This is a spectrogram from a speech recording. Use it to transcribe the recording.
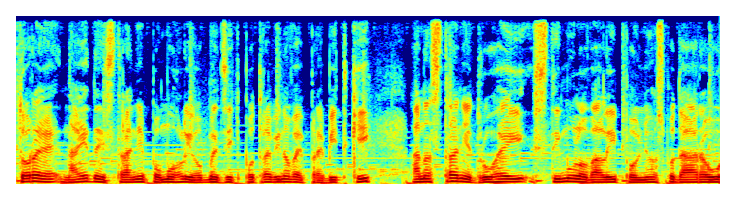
ktoré na jednej strane pomohli obmedziť potravinové prebytky a na strane druhej stimulovali poľnohospodárov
